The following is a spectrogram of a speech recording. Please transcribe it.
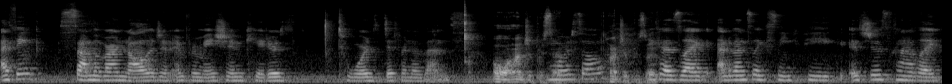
I think some of our knowledge and information caters towards different events. Oh, 100%. More so? 100%. Because like at events like Sneak Peek, it's just kind of like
